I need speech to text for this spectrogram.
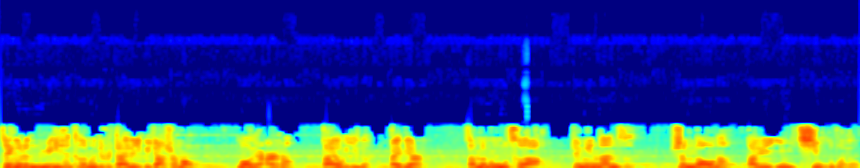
这个人的明显特征就是戴了一个鸭舌帽，帽檐上带有一个白边儿。咱们目测啊，这名男子身高呢大约一米七五左右，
